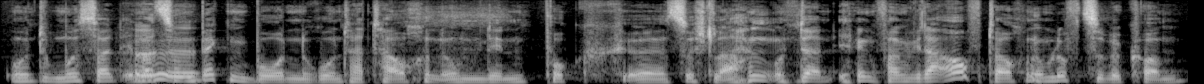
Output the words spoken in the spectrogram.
Und du musst halt immer Äh. zum Beckenboden runtertauchen, um den Puck äh, zu schlagen und dann irgendwann wieder auftauchen, um Luft zu bekommen.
